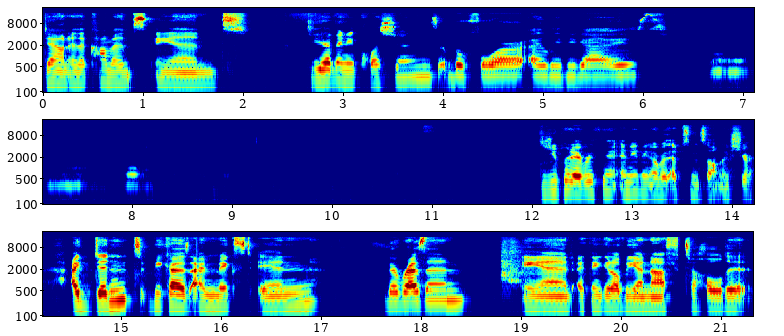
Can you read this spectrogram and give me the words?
down in the comments. And do you have any questions before I leave you guys? Did you put everything, anything over the Epsom salt mixture? I didn't because I mixed in the resin and I think it'll be enough to hold it,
